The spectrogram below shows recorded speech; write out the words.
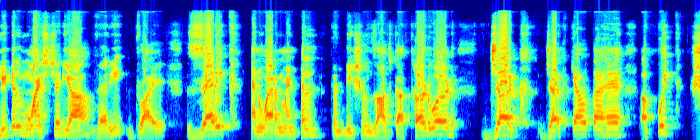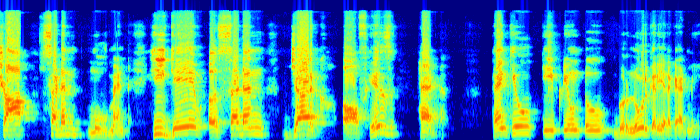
लिटिल मॉइस्चर या very dry xeric environmental conditions आज का थर्ड वर्ड जर्क जर्क क्या होता है? A quick sharp sudden movement he gave a sudden jerk of his head thank you keep tune to Gurnoor career academy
